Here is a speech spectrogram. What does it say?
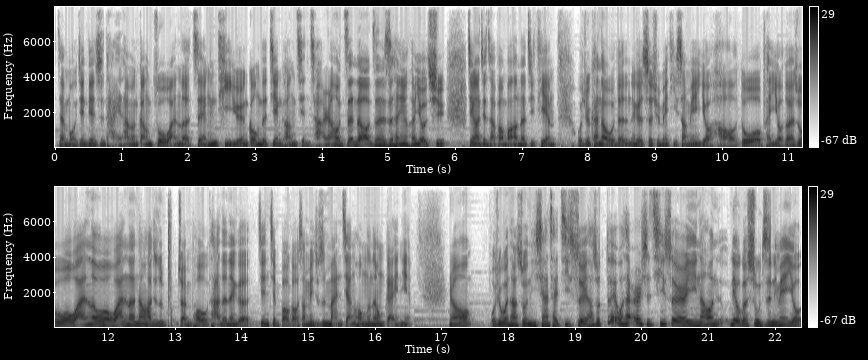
在某间电视台，他们刚做完了整体员工的健康检查，然后真的哦，真的是很很有趣。健康检查放榜的那几天，我就看到我的那个社群媒体上面有好多朋友都在说：“我完了，我完了。”然后他就是转剖他的那个健检报告上面就是满江红的那种概念，然后。我就问他说：“你现在才几岁？”他说：“对，我才二十七岁而已。”然后六个数字里面有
